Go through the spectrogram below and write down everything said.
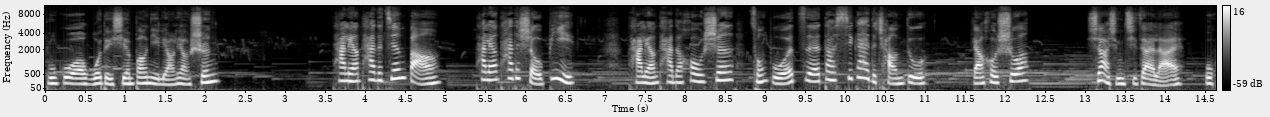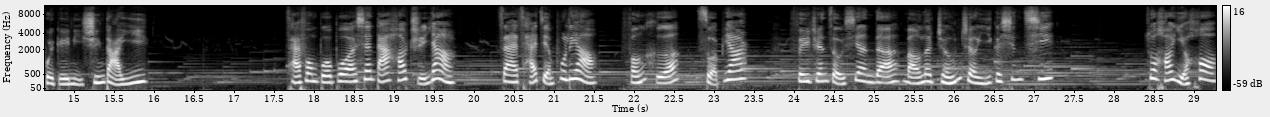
不过我得先帮你量量身。”他量他的肩膀。他量他的手臂，他量他的后身，从脖子到膝盖的长度，然后说：“下星期再来，我会给你新大衣。”裁缝伯伯先打好纸样，再裁剪布料、缝合、锁边儿，飞针走线的忙了整整一个星期。做好以后，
